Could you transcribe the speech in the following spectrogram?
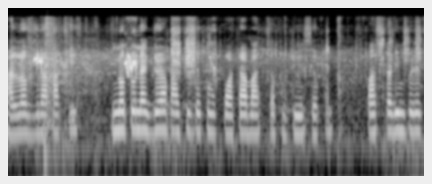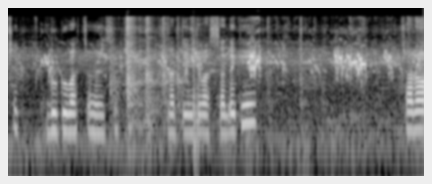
ভালো একজোড়া পাখি। নতুন একজোড়া পাখি দেখুন, কটা বাচ্চা ফুটিয়েছে এখন। পাঁচটা ডিম পেড়েছে দুটো বাচ্চা হয়েছে। না তিনটে বাচ্চা দেখি। চলো।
